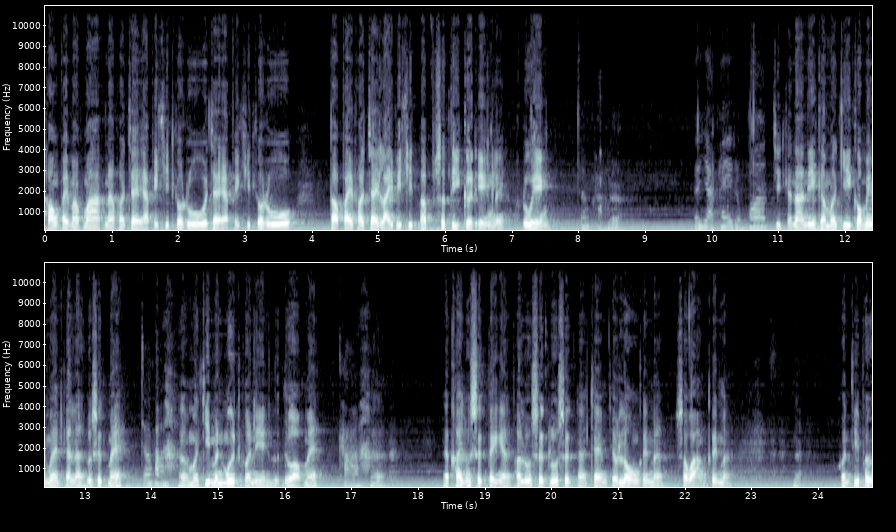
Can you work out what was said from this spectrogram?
ท่องไปมากๆนะพอใจแอบไปคิดก็รู้ ใจแอบไปคิดก็รู้ ต่อไปพอใจไหลไปคิดปั๊บสติเกิดเองเลย รู้เองเจ้าค่ะแล้วอยากให้หลวงพ่อจิตขนาดนี้กับเมื่อกี้ก็ไม่เหมือนกันแล้วรู้สึกไหมเจ้าค่ะเมื่อกี้มันมืดกว่านี้ดูออกไหมค่ะ แล้วค่อยรู้สึกไปงั้นพอรู้สึกรู้สึกนะใจมันจะโล่งขึ้นมา สว่างขึ้นมา คนที่เพิ่ง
